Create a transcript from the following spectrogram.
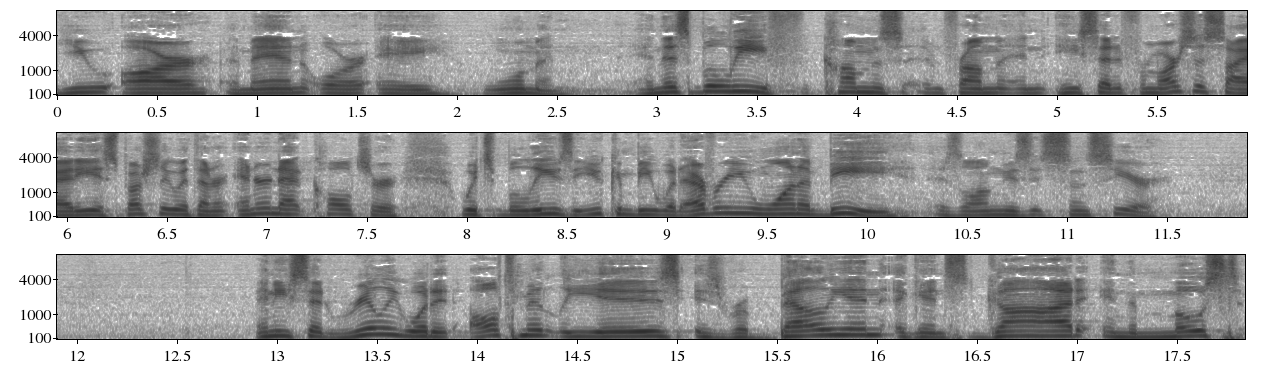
you are a man or a woman. And this belief comes from, and he said, from our society, especially within our internet culture, which believes that you can be whatever you want to be as long as it's sincere. And he said, really, what it ultimately is, is rebellion against God in the most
